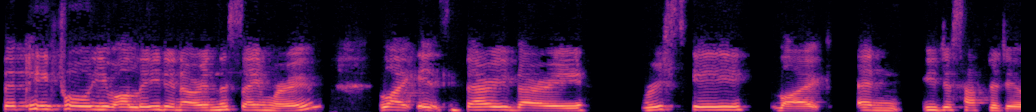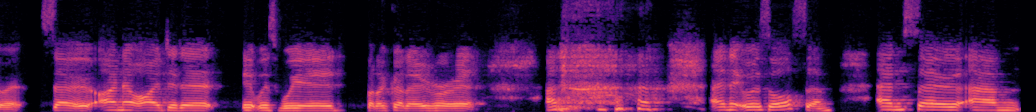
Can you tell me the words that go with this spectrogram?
the people you are leading are in the same room. Like it's very, very risky, like, and you just have to do it. So I know I did it. It was weird, but I got over it. and it was awesome. And so um,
